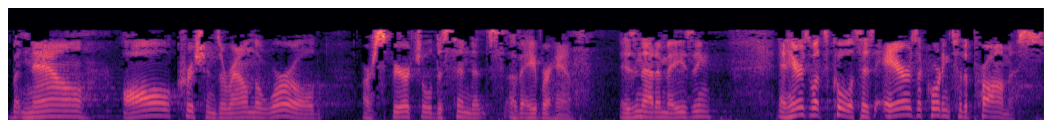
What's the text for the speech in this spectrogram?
but now all Christians around the world are spiritual descendants of Abraham. Isn't that amazing? And here's what's cool. It says heirs according to the promise.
